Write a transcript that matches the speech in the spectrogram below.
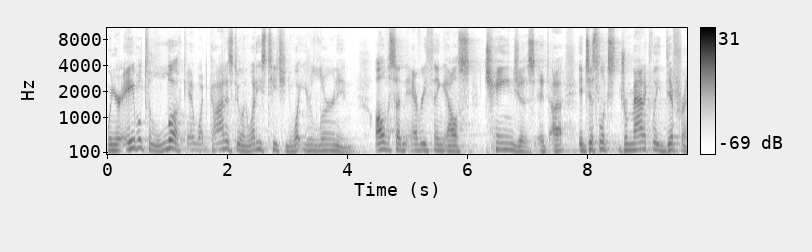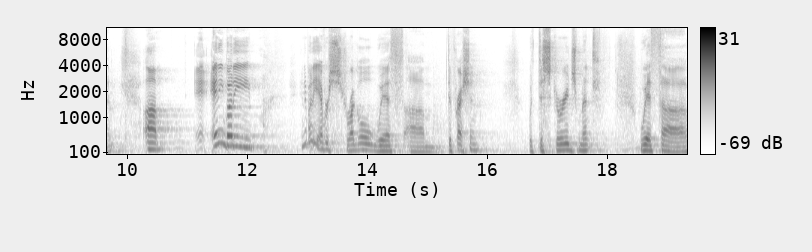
When you're able to look at what God is doing, what He's teaching, what you're learning, all of a sudden everything else changes. It, uh, it just looks dramatically different. Um, anybody, anybody ever struggle with um, depression? With discouragement, with, uh,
